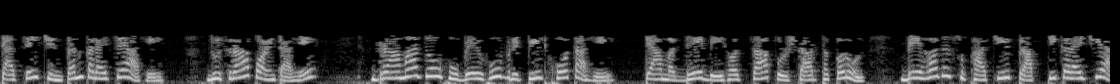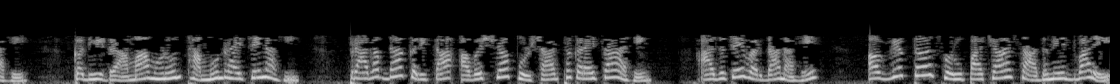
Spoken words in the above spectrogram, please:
त्याचे चिंतन करायचे आहे. दुसरा पॉइंट आहे ड्रामा जो हुबेहूब रिपीट होत आहे त्यामध्ये बेहदचा पुरुषार्थ करून बेहद सुखाची प्राप्ती करायची आहे. कधी ड्रामा म्हणून थांबून राहायचे नाही प्रारब्धाकरिता अवश्य पुरुषार्थ करायचा आहे. आजचे वरदान आहे अव्यक्त स्वरूपाच्या साधनेद्वारे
